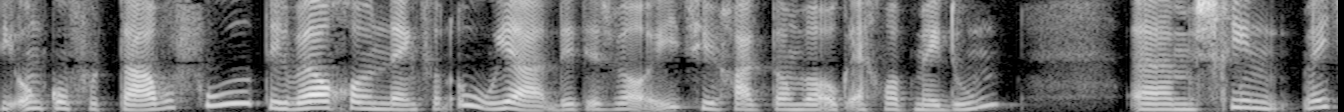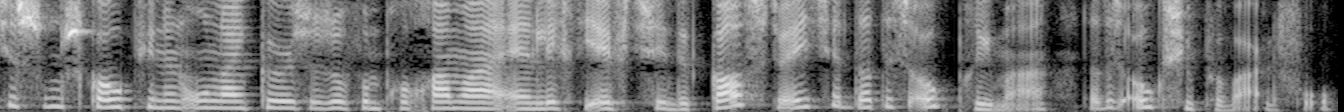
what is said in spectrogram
die oncomfortabel voelt. Die wel gewoon denkt van, oeh ja, dit is wel iets. Hier ga ik dan wel ook echt wat mee doen. Uh, misschien, weet je, soms koop je een online cursus of een programma en ligt die eventjes in de kast, weet je. Dat is ook prima. Dat is ook super waardevol.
